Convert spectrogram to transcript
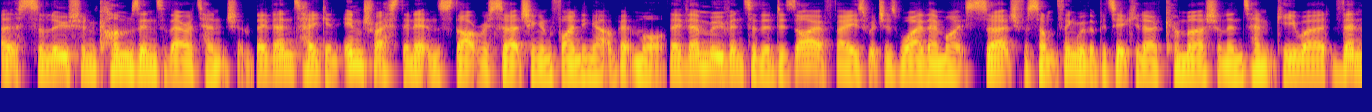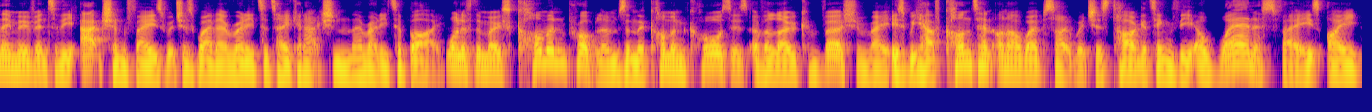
a solution comes into their attention. They then take an interest in it and start researching and finding out a bit more. They then move into the desire phase, which is why they might search for something with a particular commercial intent keyword. Then they move into the action phase, which is where they're ready to take an action and they're ready to buy. One of the most common problems and the common causes of a low conversion rate is we have content on our website which is targeting the awareness phase, i.e.,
